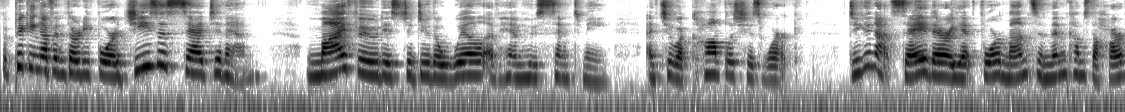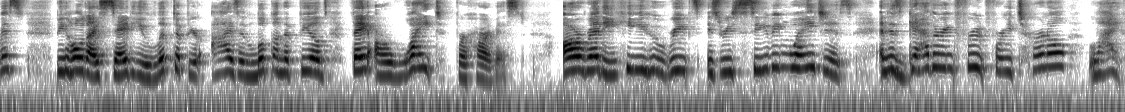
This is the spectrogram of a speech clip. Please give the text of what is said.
But picking up in 34, Jesus said to them, My food is to do the will of him who sent me and to accomplish his work. Do you not say, There are yet four months, and then comes the harvest? Behold, I say to you, Lift up your eyes and look on the fields, they are white for harvest. Already he who reaps is receiving wages and is gathering fruit for eternal life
